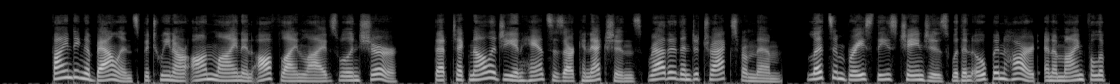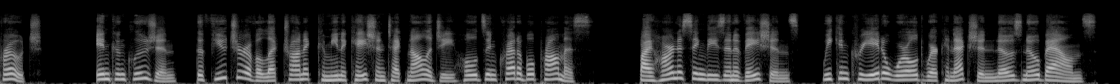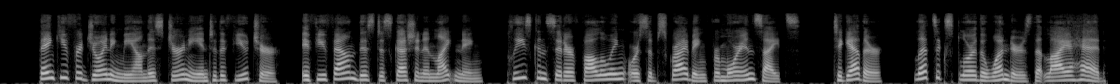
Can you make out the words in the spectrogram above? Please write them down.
Finding a balance between our online and offline lives will ensure that technology enhances our connections rather than detracts from them. Let's embrace these changes with an open heart and a mindful approach. In conclusion, the future of electronic communication technology holds incredible promise. By harnessing these innovations, we can create a world where connection knows no bounds. Thank you for joining me on this journey into the future. If you found this discussion enlightening, please consider following or subscribing for more insights. Together, let's explore the wonders that lie ahead.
